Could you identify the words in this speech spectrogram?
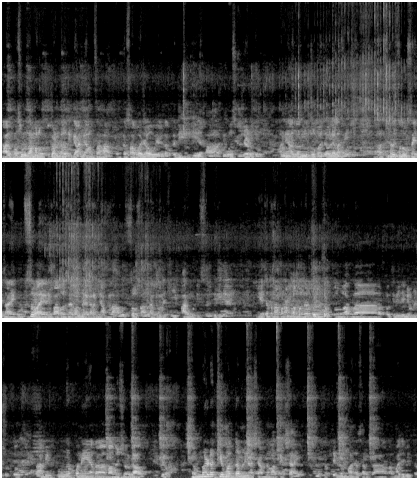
कालपासूनच आम्हाला उत्कंठ होती की आम्ही आमचा हा कसा बजावू एकदा कधी हा दिवस उजळतो आणि आज आम्ही तो बजावलेला आहे आज खरंच लोकशाहीचा एक उत्सव आहे आणि बाबासाहेब आंबेडकरांनी आपल्याला हा उत्सव साजरा करण्याची फार मोठी संधी दिली आहे. याच्यातून आपण आपला बदल घडू शकतो आपला प्रतिनिधी निवडू शकतो. तर आम्ही पूर्णपणे आता बाबेश्वर गाव शंभर टक्के मतदान होईल अशी आपल्याला अपेक्षा आहे. आणि प्रत्येकजण माझ्यासारखा आता माझे मित्र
